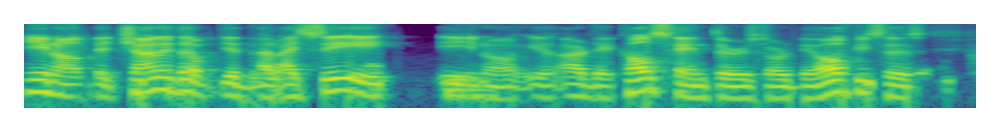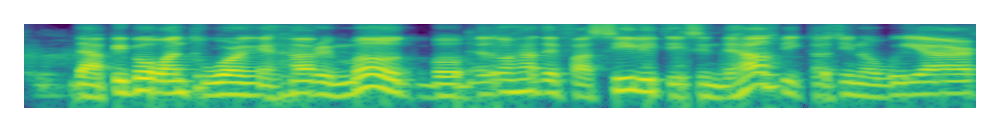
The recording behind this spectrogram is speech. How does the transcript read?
you know, the challenge that, that I see, you know, are the call centers or the offices that people want to work in a remote, but they don't have the facilities in the house because, you know, we are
